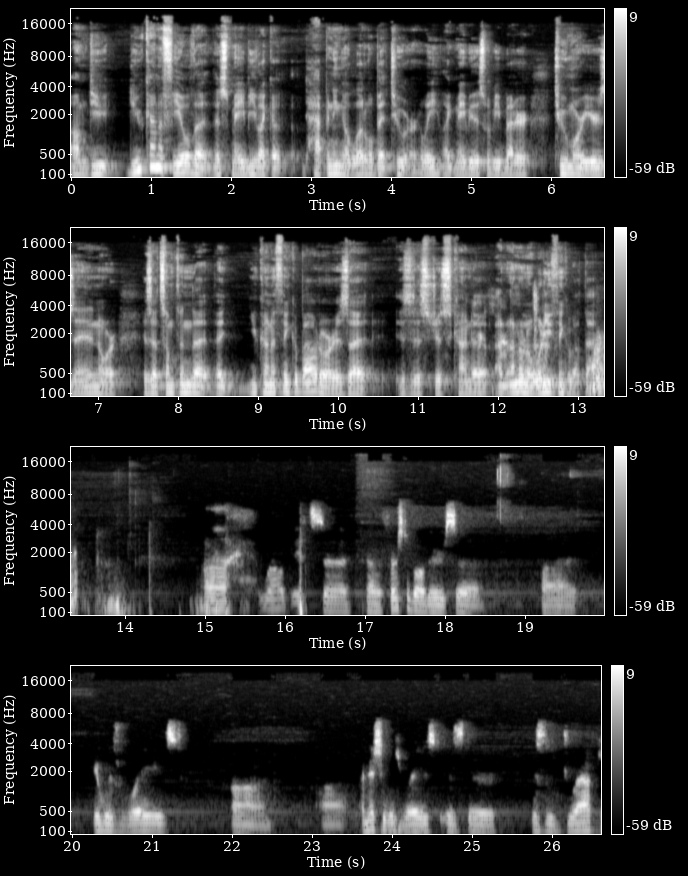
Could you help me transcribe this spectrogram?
Um, do you do you kind of feel that this may be like a happening a little bit too early? Like maybe this would be better two more years in, or is that something that, that you kind of think about, or is that is this just kind of I, I don't know. What do you think about that? Uh, well, it's uh, uh, first of all, there's uh, uh, it was raised. Uh, an issue was raised: is there is the draft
